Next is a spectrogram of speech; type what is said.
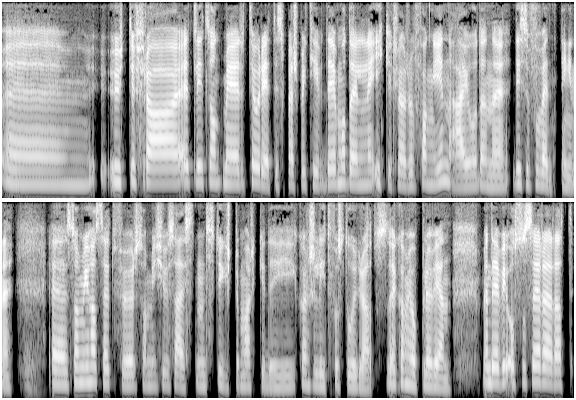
Uh, Ut ifra et litt sånt mer teoretisk perspektiv. Det modellene ikke klarer å fange inn, er jo denne, disse forventningene. Mm. Uh, som vi har sett før, som i 2016, styrte markedet i kanskje litt for stor grad. Så det kan vi oppleve igjen. Men det vi også ser, er at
